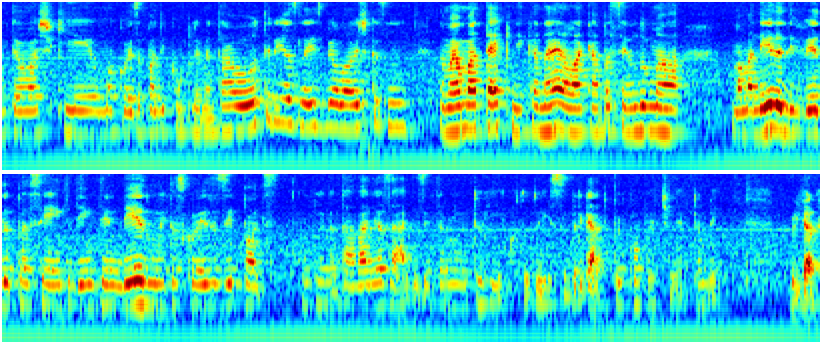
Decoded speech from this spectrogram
Então, acho que uma coisa pode complementar a outra e as leis biológicas não é uma técnica, né? Ela acaba sendo uma, uma maneira de ver do paciente, de entender muitas coisas e pode complementar várias áreas. Então, é muito rico tudo isso. Obrigada por compartilhar também. Obrigado.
